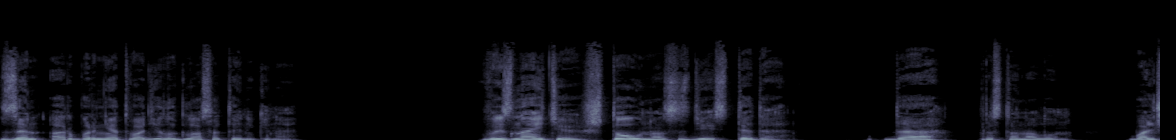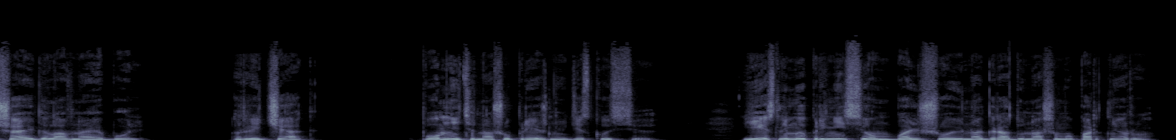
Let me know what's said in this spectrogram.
Зен Арбор не отводила глаз от Энакина. «Вы знаете, что у нас здесь, Теда?» «Да», — простонал он, — «большая головная боль. Рычаг. Помните нашу прежнюю дискуссию? Если мы принесем большую награду нашему партнеру,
